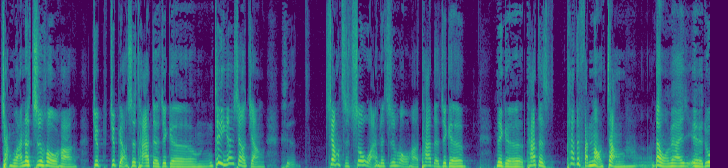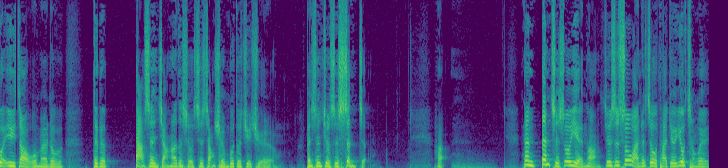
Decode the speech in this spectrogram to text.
讲完了之后哈。就就表示他的这个，这应该是要讲，是这样子说完了之后哈，他的这个那个他的他的烦恼障，但我们还呃，如果依照我们的这个大圣讲，他的手持障全部都解决了，本身就是圣者。好，但但此说言哈，就是说完了之后，他就又成为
